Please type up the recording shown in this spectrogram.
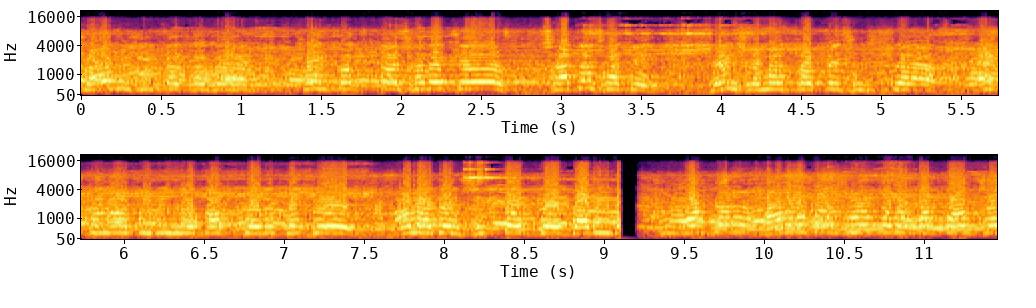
সহযোগিতা করবেন সেই প্রত্যাশা রেখে সাথে সাথে সেই সমস্ত পেশিসরা এখনও বিভিন্ন দপ্তরে থেকে আমাদের শিক্ষকদের দাবি শিক্ষকদের মানবতার সুযোগ করতে হচ্ছে?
